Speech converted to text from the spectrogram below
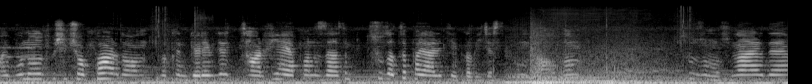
Ay bunu unutmuşum çok pardon. Bakın görevleri tarfiye yapmanız lazım. Tuz atıp hayaleti yakalayacağız. Bunu da aldım. Tuzumuz nerede?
